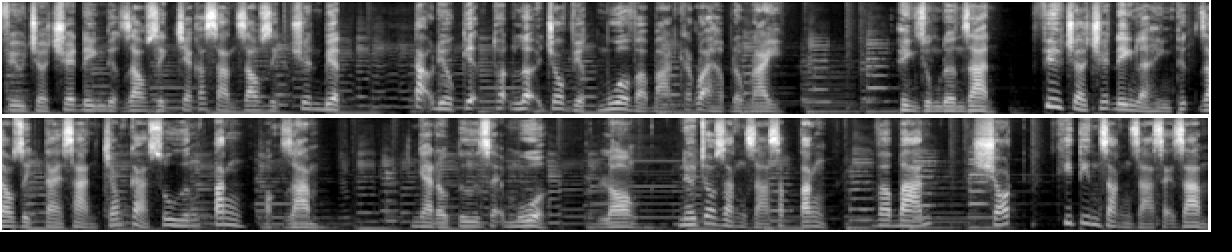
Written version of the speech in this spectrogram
Future trading được giao dịch trên các sàn giao dịch chuyên biệt, tạo điều kiện thuận lợi cho việc mua và bán các loại hợp đồng này. Hình dung đơn giản, Future trading là hình thức giao dịch tài sản trong cả xu hướng tăng hoặc giảm. Nhà đầu tư sẽ mua, long nếu cho rằng giá sắp tăng và bán, short khi tin rằng giá sẽ giảm.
